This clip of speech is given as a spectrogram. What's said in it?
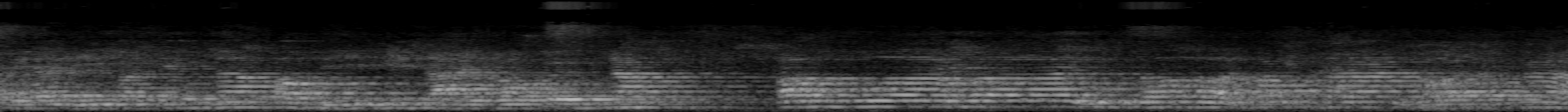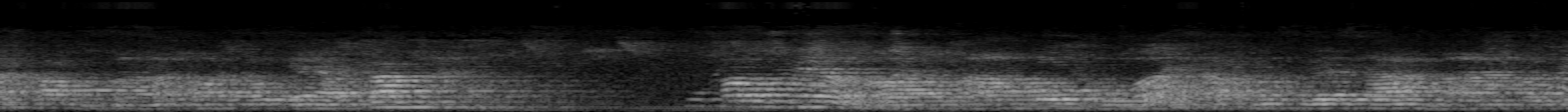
เสือดีกว่าเต็มน้ำเขาดีมีสายเราเอิงน้ำเขาบัวร้อยอุดรฟังทางรอเจ้าหน้าฟังหมารอเจ้าแก้วฟังเข้าแม่หอดมาโอ้หัวสับมือเสือสามมาเอาเอ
